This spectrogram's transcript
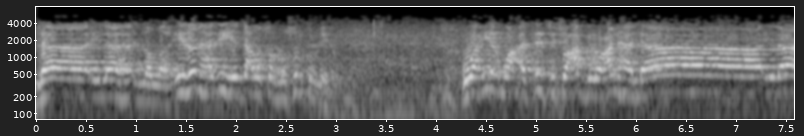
لا إله إلا الله. اذا هذه هي دعوة الرسل كلهم. وهي التي تعبر عنها لا إله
